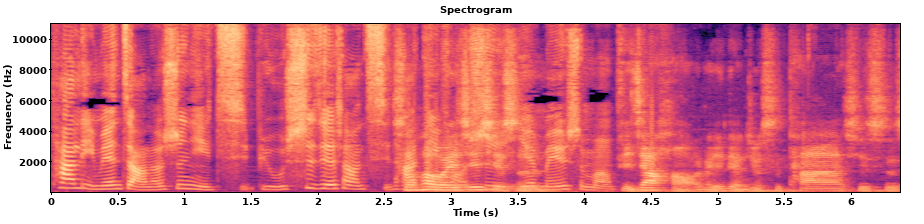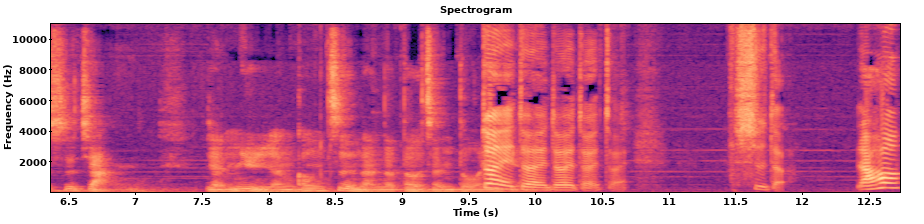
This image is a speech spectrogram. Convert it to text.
它里面讲的是你其比如世界上其他地方是也没什么。比较好的一点就是它其实是讲人与人工智能的斗争多一点。对对对对对，是的。然后，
